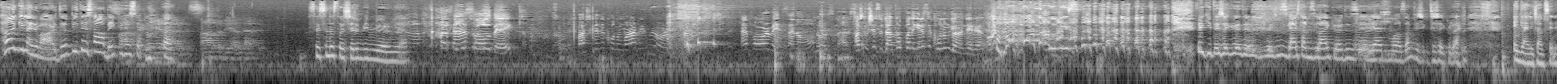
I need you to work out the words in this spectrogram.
Hangileri vardı? Bir de sağ bek bir de sol. Sağda bir yerlerde. Sesi nasıl açarım bilmiyorum ya. Sen sol bek. Başka ne konum var bilmiyorum. Sen forvet sen o. Aşkım bir şey söyleyeceğim. Top bana gelirse konum gönderin. Bu biz. Peki teşekkür ederim. Dinleyicimiz gerçekten bizi like gördüğünüz yer muazzam. Teşekkür, teşekkürler. Engelleyeceğim seni.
